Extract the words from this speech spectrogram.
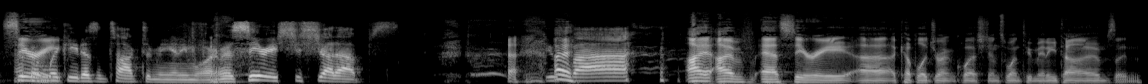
Siri. Wiki doesn't talk to me anymore. Siri, she shut up. Pupa. I, I've asked Siri uh, a couple of drunk questions one too many times, and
